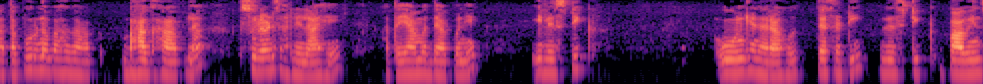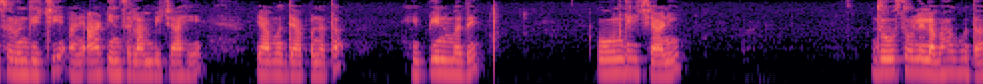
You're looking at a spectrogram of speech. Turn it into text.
आता पूर्ण भाग हा भाग हा आपला सुलट झालेला आहे. आता यामध्ये आपण एक इलेस्टिक ओवून घेणार आहोत. त्यासाठी इलेस्टिक पाव इंच रुंदीची आणि आठ इंच लांबीची आहे. यामध्ये आपण आता ही पिनमध्ये ओवून घ्यायची आणि जो उसवलेला भाग होता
